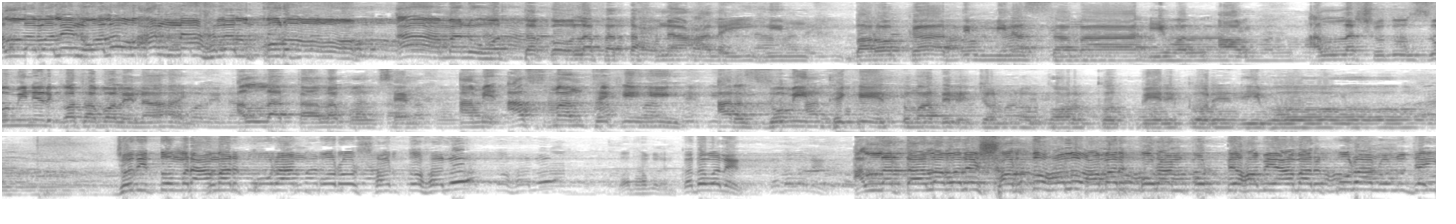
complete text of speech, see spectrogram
আল্লাহ বলেন ওয়ালাউ আন্না আহলাল কুরা আমানু ওয়াত্তাকাউ লাফাতাহনা আলাইহিম বারাকাতিন মিনাস সামাই ওয়াল আরদ। আল্লাহ শুধু জমিনের কথা বলে নাই, আল্লাহ তাআলা বলছেন, আমি আসমান থেকে আর জমিন থেকে তোমাদের জন্য বরকত বের করে দিব। যদি তোমরা আমার কোরআন পড়ো, শর্ত হলো, কথা বলেন কথা বলেন। আল্লাহ তাআলা বলে, শর্ত হলো, আমার কোরআন পড়তে হবে, আমার কোরআন অনুযায়ী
